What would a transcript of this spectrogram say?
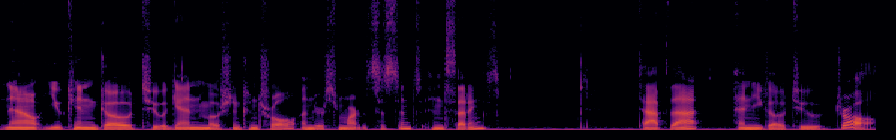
Now you can go to again motion control under smart assistant in settings tap that and you go to draw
